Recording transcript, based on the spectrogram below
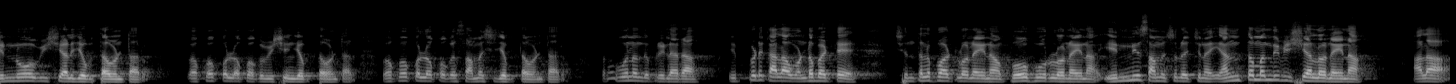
ఎన్నో విషయాలు చెబుతూ ఉంటారు. ఒక్కొక్కళ్ళు ఒక్కొక్క విషయం చెబుతూ ఉంటారు. ఒక్కొక్కళ్ళు ఒక్కొక్క సమస్య చెబుతూ ఉంటారు. ప్రభునందు ప్రియులరా ఇప్పటికి అలా ఉండబట్టే చింతలపాటులోనైనా పోపూరులోనైనా ఎన్ని సమస్యలు వచ్చినా ఎంతమంది విషయాల్లోనైనా అలా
